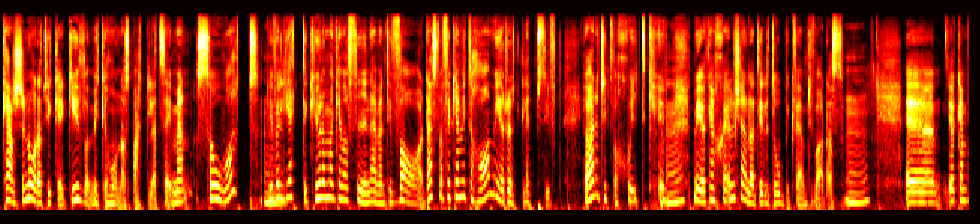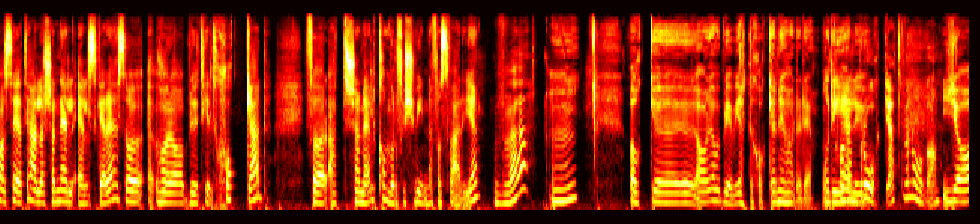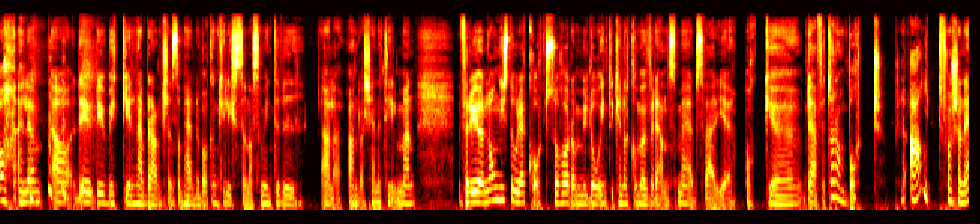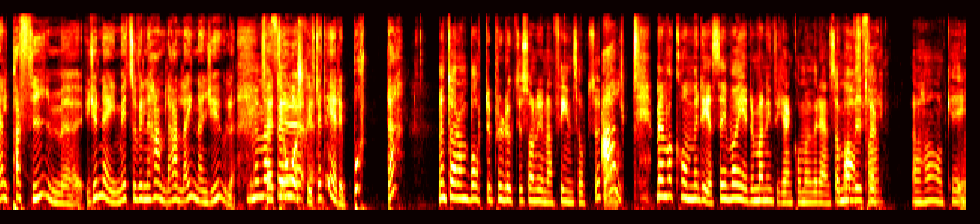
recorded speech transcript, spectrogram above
Kanske några tycker gud vad mycket hon har spacklat sig. Men so what? Det är väl jättekul om man kan vara fin även till vardags. Varför kan vi inte ha mer rött läppstift? Jag hade tyckt det var skitkul. Men jag kan själv känna att det är lite obekvämt till vardags. Eh, jag kan bara säga till alla Chanel-älskare så har jag blivit helt chockad för att Chanel kommer att försvinna från Sverige. Va? Mm. Och eh, ja, jag blev jättechockad när jag hörde det. Och det Har de ju- bråkat med någon? Ja, eller ja, det, är- det är mycket i den här branschen som händer bakom kulisserna som inte vi alla andra känner till. Men för att göra en lång historia kort så har de ju då inte kunnat komma överens med Sverige och eh, därför tar de bort allt från Chanel, parfym, eh, you name it. Så vill ni handla, handla innan jul. För att till årsskiftet är det borta. Men tar de bort de produkter som redan finns också då? Allt. Men vad kommer det sig? Vad är det man inte kan komma överens om? Har Avtal. Mm. Jaha, okej.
